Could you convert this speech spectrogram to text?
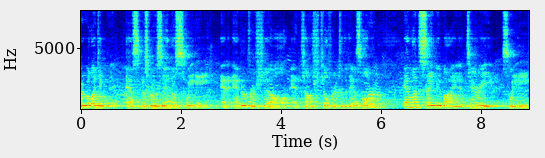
We would like to ask Miss Rosanna Sweeney and Andrew Purcell and Josh Tilford to the dance floor. And let's say goodbye to Terry Sweeney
